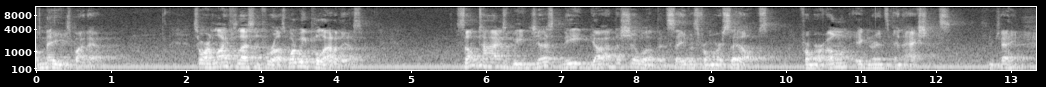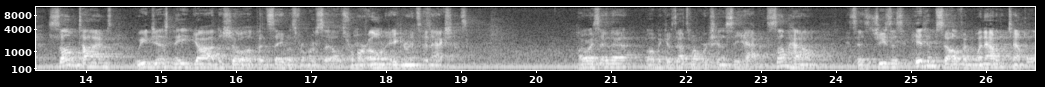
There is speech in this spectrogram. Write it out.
amazed by that. So, our life lesson for us, what do we pull out of this? Sometimes we just need God to show up and save us from ourselves from our own ignorance and actions. Okay? Sometimes we just need God to show up and save us from ourselves, from our own ignorance and actions. Why do I say that? Well, because that's what we're going to see happen. Somehow, it says Jesus hid himself and went out of the temple,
